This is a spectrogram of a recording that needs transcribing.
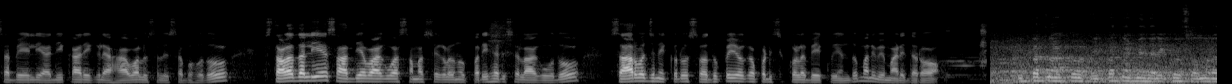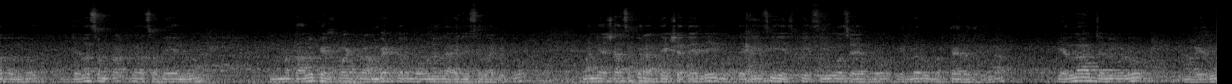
ಸಭೆಯಲ್ಲಿ ಅಧಿಕಾರಿಗಳ ಅಹವಾಲು ಸಲ್ಲಿಸಬಹುದು. ಸ್ಥಳದಲ್ಲಿಯೇ ಸಾಧ್ಯವಾಗುವ ಸಮಸ್ಯೆಗಳನ್ನು ಪರಿಹರಿಸಲಾಗುವುದು. ಸಾರ್ವಜನಿಕರು ಸದುಪಯೋಗಪಡಿಸಿಕೊಳ್ಳಬೇಕು ಎಂದು ಮನವಿ ಮಾಡಿದರು. ಇಪ್ಪತ್ನಾಲ್ಕು, ಇಪ್ಪತ್ನಾಲ್ಕನೇ ತಾರೀಕು ಸೋಮವಾರದಂದು ಜನಸಂಪರ್ಕ ಸಭೆಯನ್ನು ನಮ್ಮ ತಾಲೂಕು ಹೆಡ್ಕ್ವಾರ್ಟರ್ ಅಂಬೇಡ್ಕರ್ ಭವನದಲ್ಲಿ ಆಯೋಜಿಸಲಾಗಿತ್ತು. ಮಾನ್ಯ ಶಾಸಕರ ಅಧ್ಯಕ್ಷತೆಯಲ್ಲಿ ಮತ್ತು D C, S P, C O ಸಾಹೇಬರು ಎಲ್ಲರೂ ಬರ್ತಾ ಇರೋದ್ರಿಂದ ಎಲ್ಲ ಜನಗಳು, ಎಲ್ಲ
